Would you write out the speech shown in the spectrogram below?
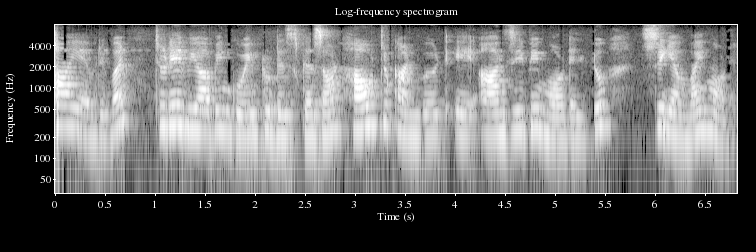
Hi everyone, today we have been going to discuss on how to convert a RGB model to CMY model.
